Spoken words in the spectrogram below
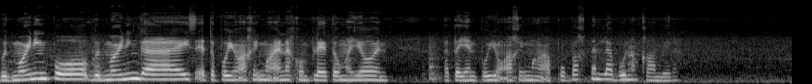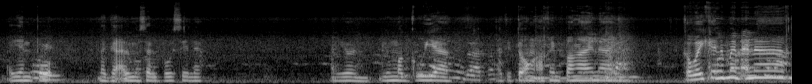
Good morning po. Good morning guys. Ito po yung aking mga anak kompleto ngayon. At ayan po yung aking mga apo. Bakit ang labo ng camera? Ayan po. Nag-aalmusal po sila. Ayun, yung magkuya. At ito ang aking panganay. Kaway ka naman anak.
